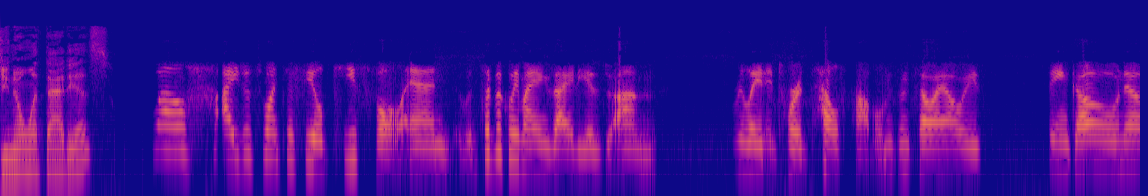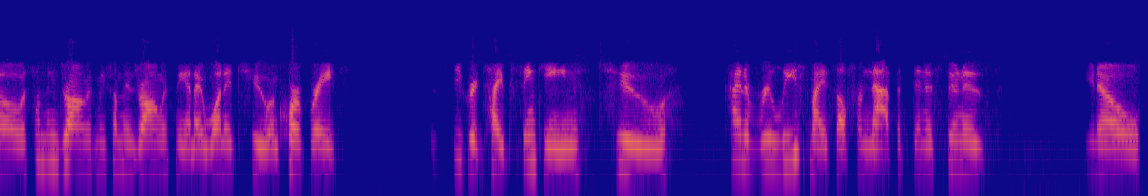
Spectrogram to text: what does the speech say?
Do you know what that is? Well, I just want to feel peaceful, and typically my anxiety is um, related towards health problems, and so I always think, "Oh no, something's wrong with me. Something's wrong with me," and I wanted to incorporate secret type thinking to kind of release myself from that. But then as soon as, you know,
